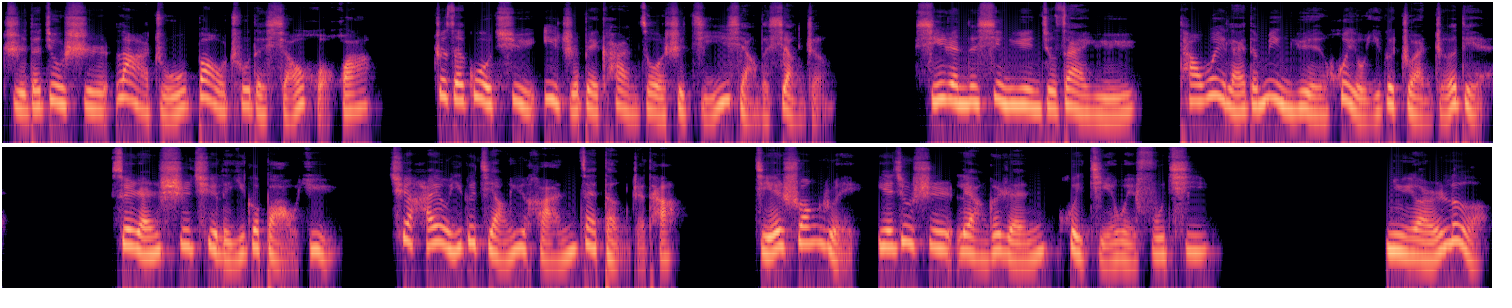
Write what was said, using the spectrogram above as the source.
指的就是蜡烛爆出的小火花，这在过去一直被看作是吉祥的象征。袭人的幸运就在于，她未来的命运会有一个转折点。虽然失去了一个宝玉，却还有一个蒋玉菡在等着她。结双蕊，也就是两个人会结为夫妻。女儿乐，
